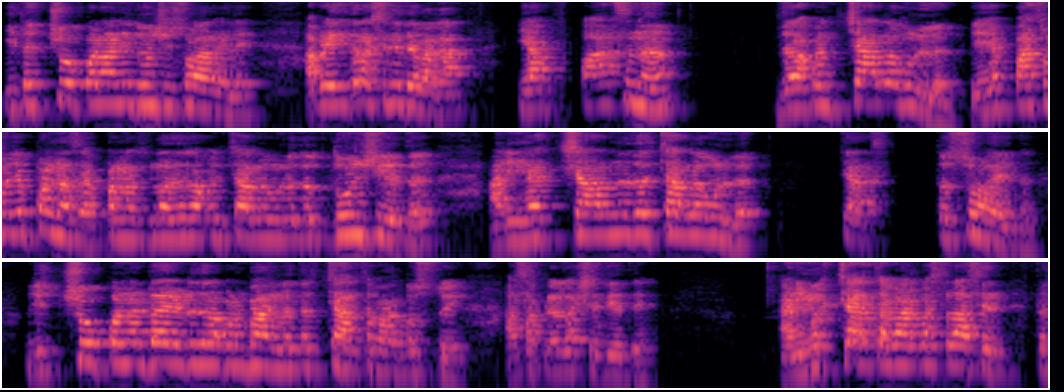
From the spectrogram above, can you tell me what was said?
इथं चोपन्न आणि दोनशे सोळा राहिले. आपल्या इथं लक्षात येते बघा. या पाच न जर आपण चारला गुणलं हे पाच म्हणजे पन्नास आहे. पन्नास जर आपण चारला गुणलं तर दोनशे येतं. आणि ह्या चारनं जर चारला गुणलं त्याच तर सोळा येतं. म्हणजे चोपन्न डायरेक्ट जर आपण भागलं तर चारचा भाग बसतोय असं आपल्याला लक्षात येते आणि मग चारचा भाग बसला असेल तर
